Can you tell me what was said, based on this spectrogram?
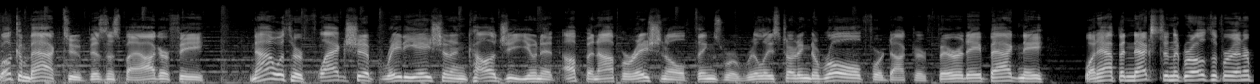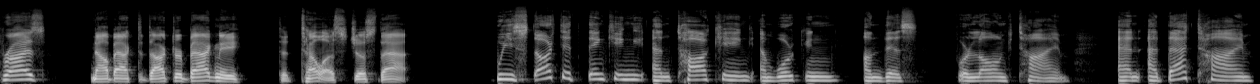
Welcome back to Business Biography. Now, with her flagship radiation oncology unit up and operational, things were really starting to roll for Dr. Farideh Bagne. What happened next in the growth of her enterprise? Now, back to Dr. Bagne to tell us just that. We started thinking and talking and working on this for a long time. And at that time,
